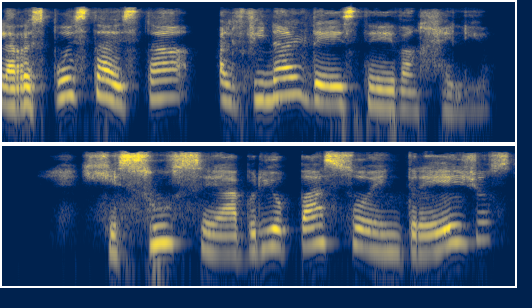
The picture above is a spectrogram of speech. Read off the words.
La respuesta está al final de este Evangelio. Jesús se abrió paso entre ellos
